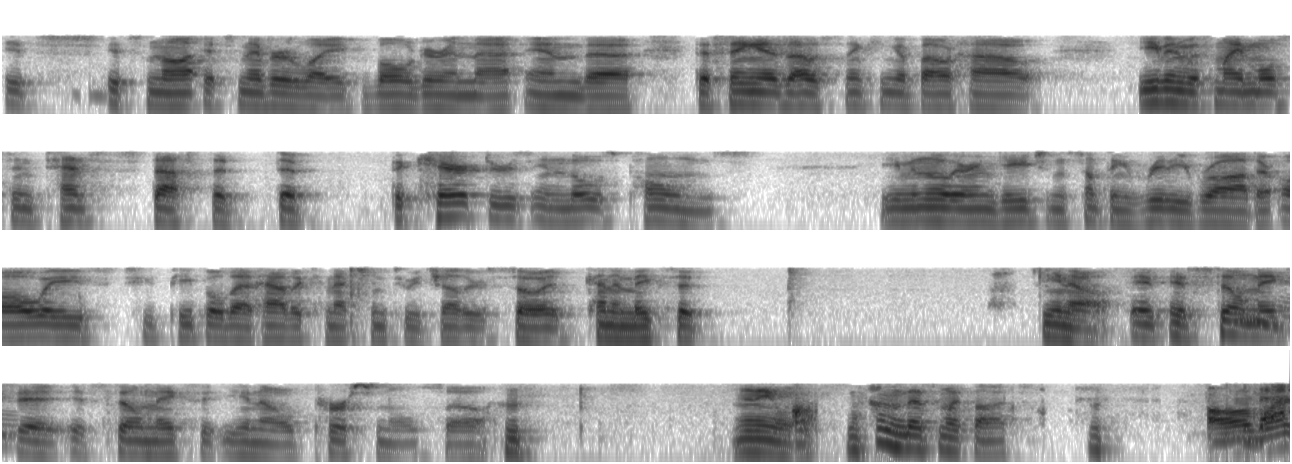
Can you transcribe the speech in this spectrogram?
it's it's not it's never like vulgar in that. And uh, the thing is, I was thinking about how even with my most intense stuff, the the the characters in those poems even though they're engaged in something really raw, they're always two people that have a connection to each other. So it kind of makes it, you know, it, it still makes it, it still makes it, you know, personal. So anyway, that's my thoughts. All right,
